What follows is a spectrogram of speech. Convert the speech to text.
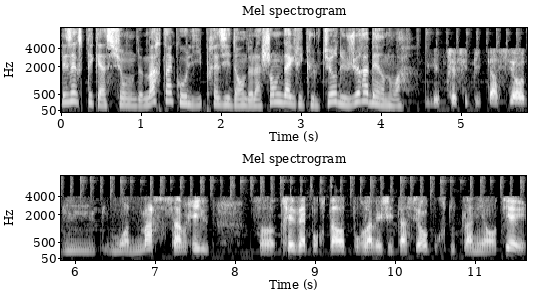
Les explications de Martin Colli, président de la Chambre d'agriculture du Jura bernois. Les précipitations du, mois de mars-avril très importantes pour la végétation pour toute l'année entière.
